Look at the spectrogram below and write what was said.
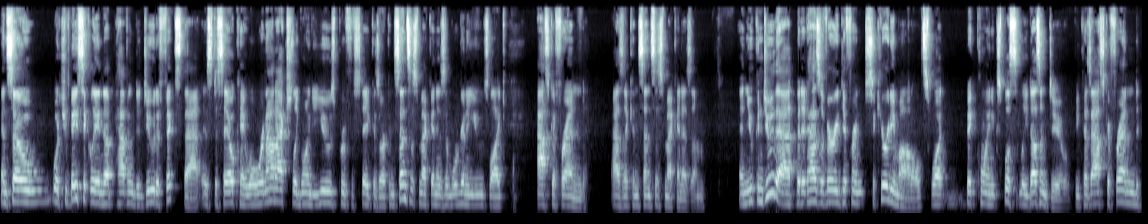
And so what you basically end up having to do to fix that is to say, okay, well, we're not actually going to use proof of stake as our consensus mechanism. We're going to use like ask a friend as a consensus mechanism. And you can do that, but it has a very different security model. It's what Bitcoin explicitly doesn't do because ask a friend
